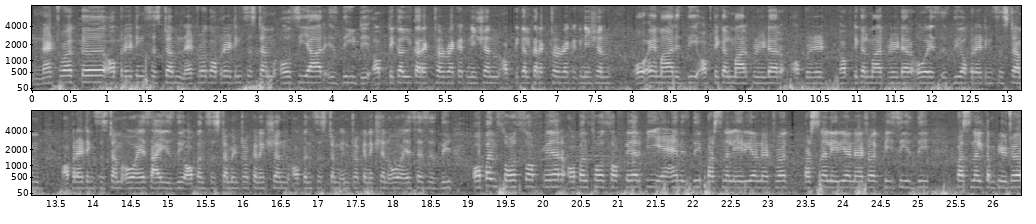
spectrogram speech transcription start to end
network uh, operating system. Network operating system ocr is the optical character recognition optical character recognition. Omr is the optical mark reader. Operate optical mark reader os is the operating system. Operating system osi is the open system interconnection. Open system interconnection oss is the open source software. Open source software pan is the personal area network personal area network pc is the personal computer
